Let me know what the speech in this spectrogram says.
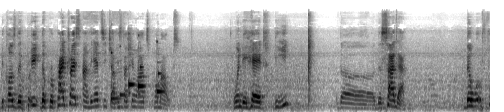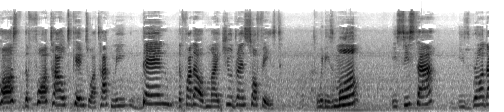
because the pre, the proprietress and the head teacher, Mr. Shinwa, had to come out when they heard the the the saga. The first the four touts came to attack me. Then the father of my children surfaced with his mom, his sister, his brother,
